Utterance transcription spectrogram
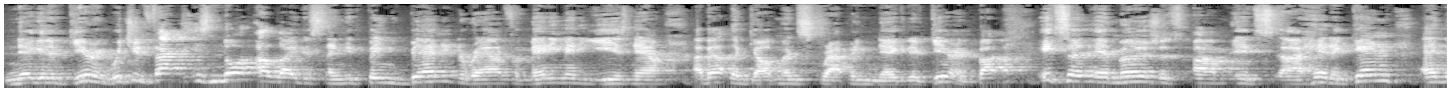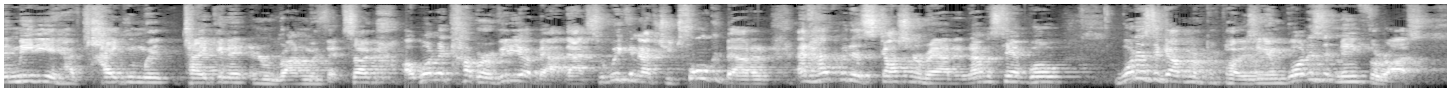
negative gearing, which in fact is not a latest thing. It's been bandied around for many, many years now about the government scrapping negative gearing, but it's a, emerged its, um, its uh, head again, and the media have taken with taken it and run with it. So I want to cover a video about that so we can actually talk about it and have a discussion around it and understand well what is the government proposing and what does it mean for us?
